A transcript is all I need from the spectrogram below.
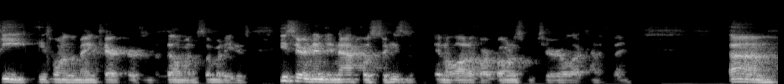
Peat, he's one of the main characters in the film, and somebody who's he's here in Indianapolis, so he's in a lot of our bonus material, that kind of thing. um,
